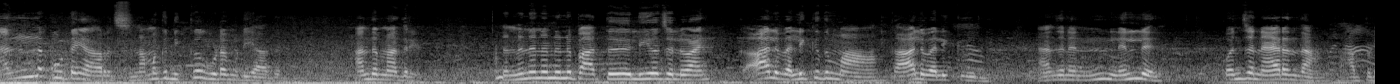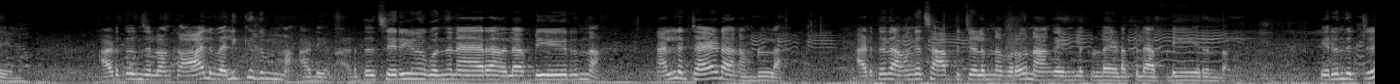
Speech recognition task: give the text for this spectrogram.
நல்ல கூட்டம் யாருச்சு? நமக்கு நிற்க கூட முடியாது. அந்த மாதிரி. நின்று நின்று பார்த்து லியோ சொல்லுவான் கால் வலிக்குதுமா கால் வலிக்குது. அந்த நெல் கொஞ்ச நேரம்தான் அப்படின்னு. அடுத்தது சொல்லுவான் கால் வலிக்குதும்மா அப்படின்னு. அடுத்தது சரின்னு கொஞ்ச நேரம் அதில் அப்படியே இருந்தான் நல்ல டயர்டா நம்மள. அடுத்தது அவங்க சாப்பிட்டு எழும்பின பிறகு நாங்கள் எங்களுக்குள்ள இடத்துல அப்படியே இருந்தோம். இருந்துட்டு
